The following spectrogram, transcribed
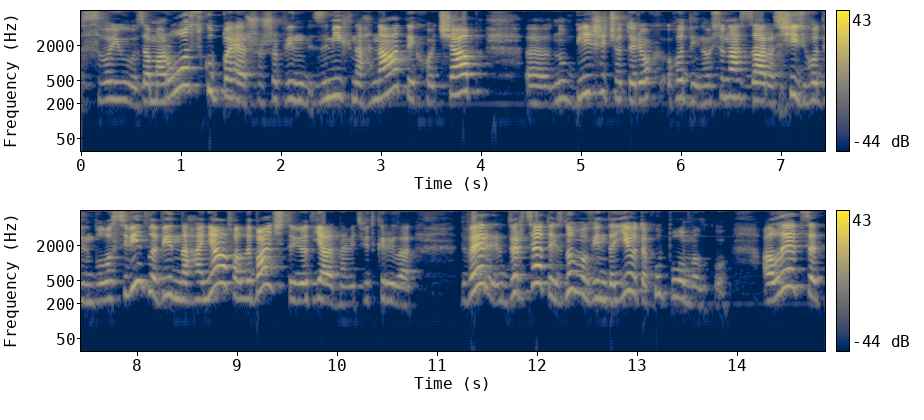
свою заморозку першу, щоб він зміг нагнати хоча б е, ну, більше 4 годин. Ось у нас зараз 6 годин було світло, він наганяв, але бачите, і от я навіть відкрила двер, дверцята, і знову він дає отаку помилку. Але це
